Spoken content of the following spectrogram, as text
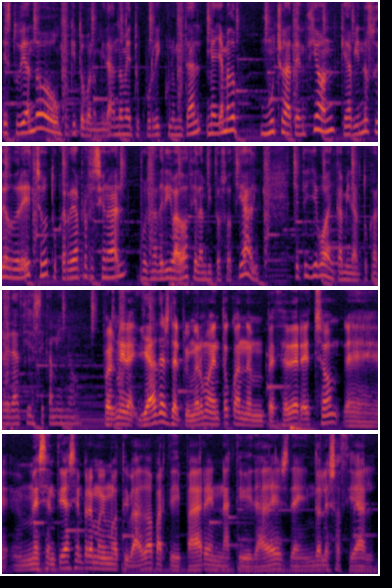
estudiando un poquito, bueno, mirándome tu currículum y tal, me ha llamado mucho la atención que habiendo estudiado Derecho, tu carrera profesional pues ha derivado hacia el ámbito social. ¿Qué te llevó a encaminar tu carrera hacia ese camino? Pues mira, ya desde el primer momento cuando empecé Derecho, eh, me sentía siempre muy motivado a participar en actividades de índole social,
